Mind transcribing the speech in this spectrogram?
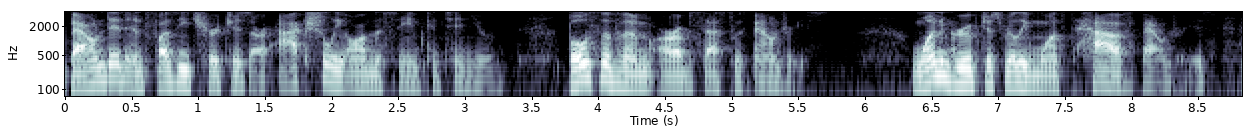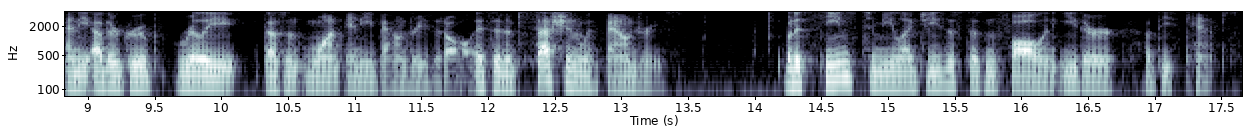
bounded and fuzzy churches are actually on the same continuum. Both of them are obsessed with boundaries. One group just really wants to have boundaries, and the other group really doesn't want any boundaries at all. It's an obsession with boundaries. But it seems to me like Jesus doesn't fall in either of these camps.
